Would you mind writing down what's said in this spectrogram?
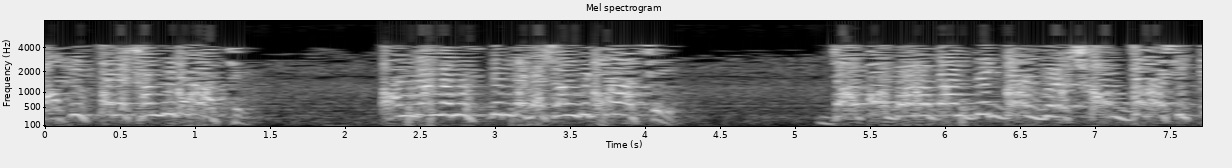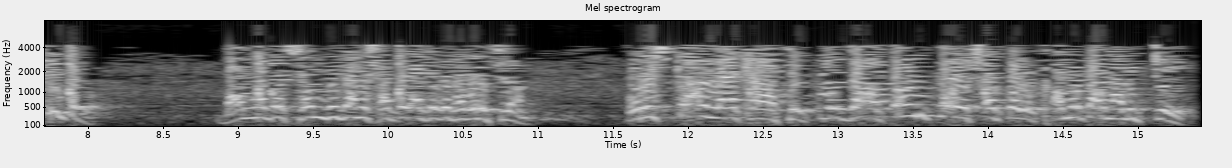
পাকিস্তানের সংবিধান আছে, অন্যান্য মুসলিম দেশের সংবিধান আছে যত গণতান্ত্রিক দেশগুলো সব জায়গায় স্বীকৃত, বাংলাদেশ সংবিধানের সাথে একটা কথা বলেছিলাম। পরিষ্কার লেখা আছে, প্রজাতন্ত্র সকল ক্ষমতার মালিককে।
